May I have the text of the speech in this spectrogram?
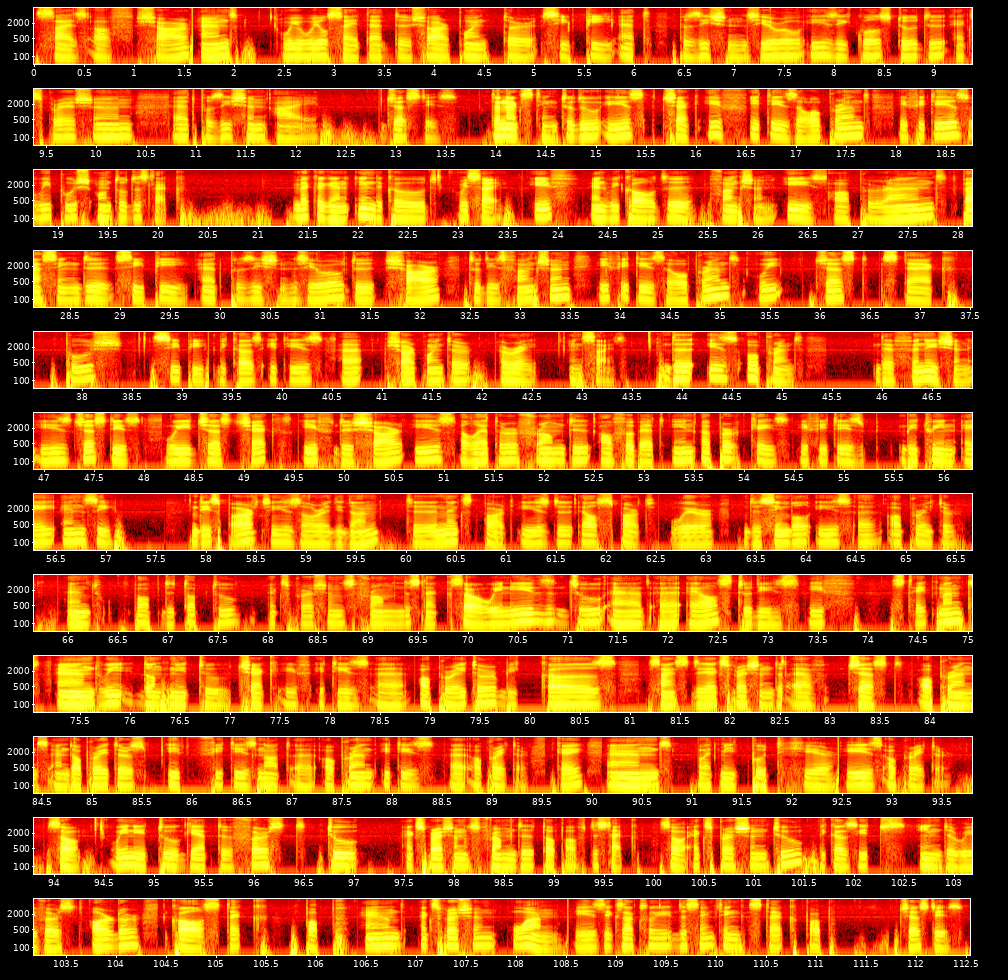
size of char and we will say that the char pointer cp at position 0 is equals to the expression at position i just this the next thing to do is check if it is a operand. If it is, we push onto the stack. Back again in the code, we say if and we call the function is operand passing the cp at position 0 the char to this function if it is a operand we just stack push cp because it is a char pointer array inside the is operand definition is just this. We just check if the char is a letter from the alphabet in uppercase, if it is between A and Z. This part is already done. The next part is the else part, where the symbol is a operator. And pop the top two expressions from the stack. So we need to add else to this if statement and we don't need to check if it is a operator because since the expression does have just operands and operators if it is not a operand it is a operator okay and let me put here is operator so we need to get the first two expressions from the top of the stack. So expression 2, because it's in the reversed order, call stack pop. And expression 1 is exactly the same thing stack pop just this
